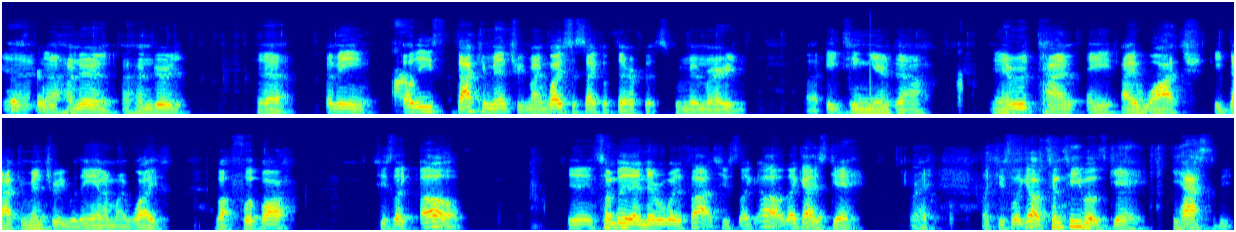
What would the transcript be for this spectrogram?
Yeah, That's no, 100, 100. Yeah. I mean, all these documentaries. My wife's a psychotherapist. We've been married uh, 18 years now. And every time a, I watch a documentary with Anna, my wife, about football, she's like, oh, and it's somebody I never would have thought. She's like, oh, that guy's gay, right? Like she's like, oh, Tim Tebow's gay. He has to be.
